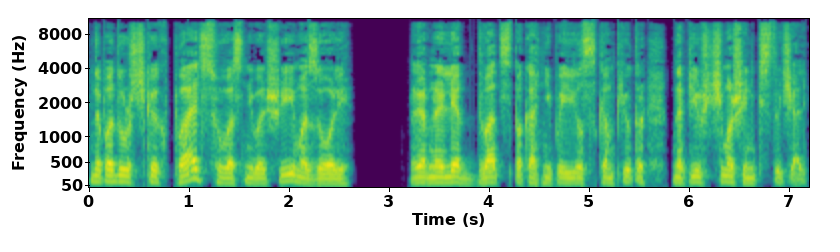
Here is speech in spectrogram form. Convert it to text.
На подушечках пальцев у вас небольшие мозоли. Наверное, лет двадцать, пока не появился компьютер, на пишущей машинке стучали.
